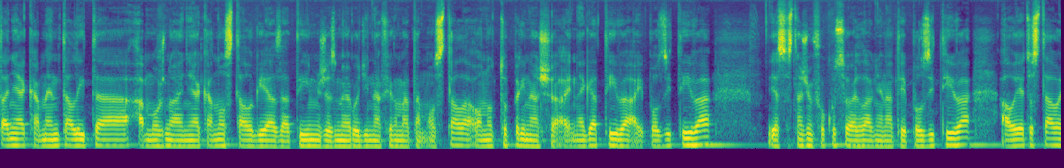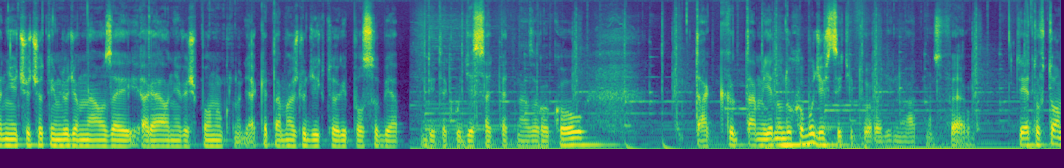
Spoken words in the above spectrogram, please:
tá nejaká mentalita a možno aj nejaká nostalgia za tým, že sme rodinná firma tam ostala, ono to prináša aj negatíva, aj pozitíva. Ja sa snažím fokusovať hlavne na tie pozitíva, ale je to stále niečo, čo tým ľuďom naozaj reálne vieš ponúknuť. A keď tam máš ľudí, ktorí pôsobia Diteku 10-15 rokov, tak tam jednoducho budeš cítiť tú rodinnú atmosféru. Je to, v tom,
